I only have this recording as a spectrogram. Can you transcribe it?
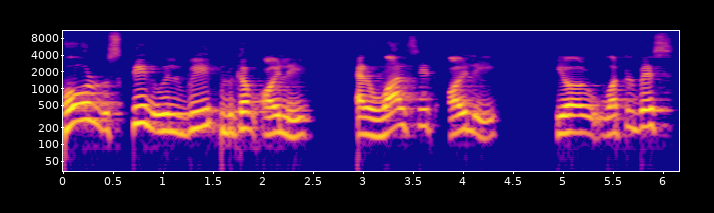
whole screen will be become oily and once it oily, your water-based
